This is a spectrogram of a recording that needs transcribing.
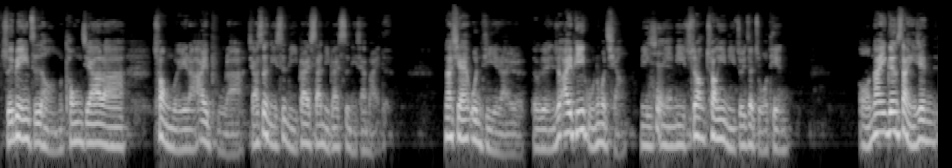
随便一只哈，什么通家啦、创维啦、爱普啦，假设你是礼拜三、礼拜四你才买的。那现在问题也来了，对不对？你说 IP 股那么强，你你你创创意你追在昨天，哦，那一根上影线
